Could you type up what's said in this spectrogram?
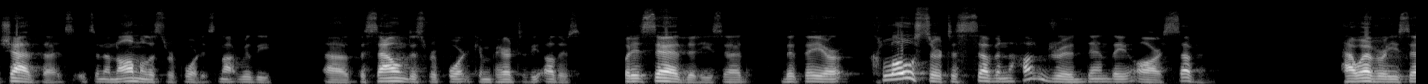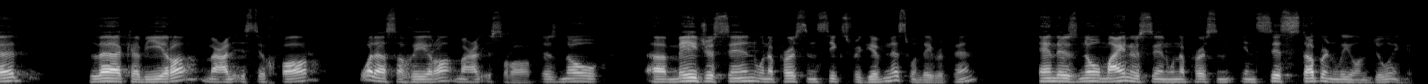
shadda, it's, it's an anomalous report, it's not really uh, the soundest report compared to the others. But it said that he said that they are closer to 700 than they are seven. However, he said, لا كبيرة مع الاستغفار ولا صغيرة مع الإصرار. There's no uh, major sin when a person seeks forgiveness, when they repent. and there's no minor sin when a person insists stubbornly on doing it.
